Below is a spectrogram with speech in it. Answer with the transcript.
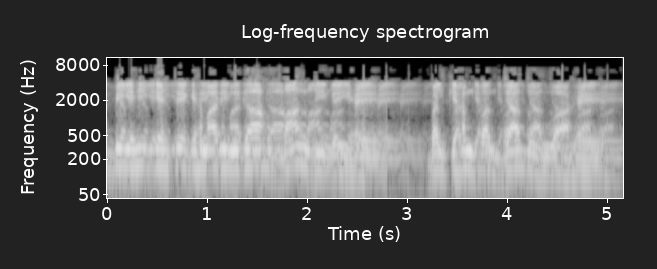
بھی یہی کہتے کہ ہماری نگاہ باندھ دی گئی ہے، بلکہ ہم پر جادو ہوا ہے۔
